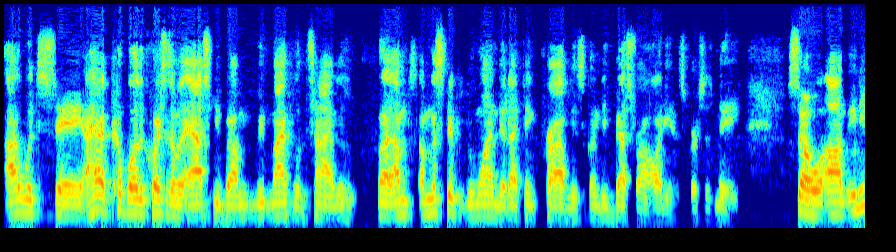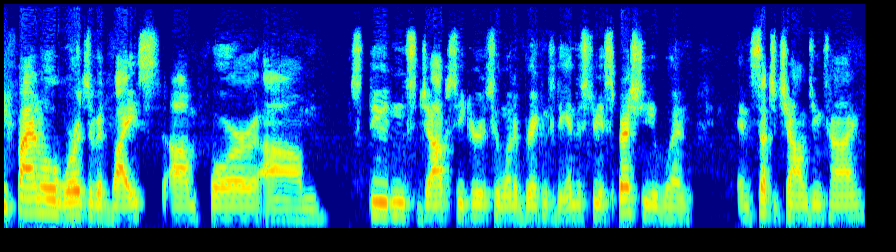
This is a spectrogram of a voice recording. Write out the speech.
I would say I had a couple other questions I want to ask you, but I'm mindful of the time but I'm, I'm gonna stick with the one that I think probably is gonna be best for our audience versus me. So um, any final words of advice um, for um, students, job seekers who wanna break into the industry, especially when in such a challenging time?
